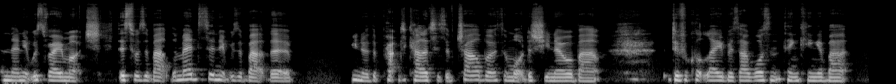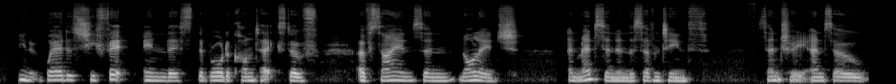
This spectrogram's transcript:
And then it was very much this was about the medicine, it was about the you know the practicalities of childbirth and what does she know about difficult labors i wasn't thinking about you know where does she fit in this the broader context of of science and knowledge and medicine in the 17th century and so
